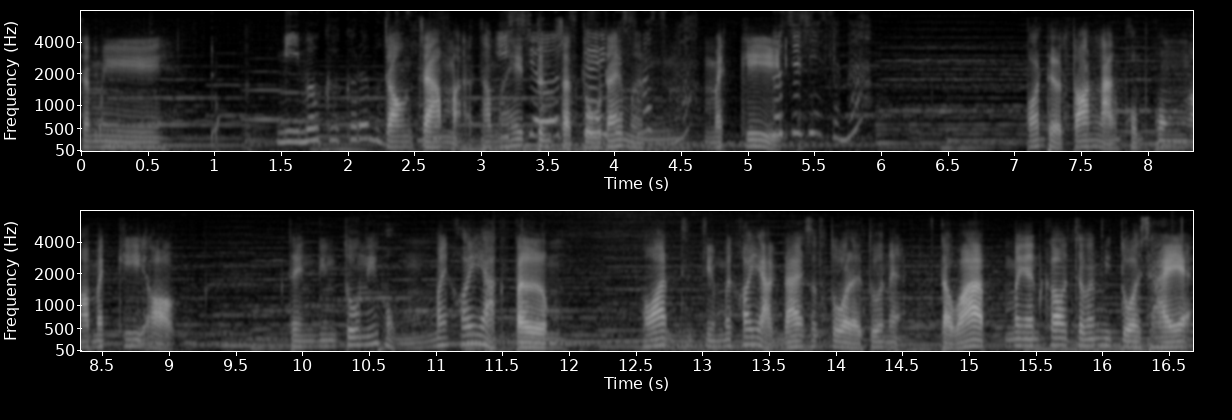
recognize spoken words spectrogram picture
จะมีจองจำอะทำให้ตึงศัตรูได้เหมือนแม็กกี้ เพราะเดี๋ยวตอนหลังผมคงเอาแม็กกี้ออก แต่จริงๆตู้นี้ผมไม่ค่อยอยากเติม เพราะว่าจริงๆไม่ค่อยอยากได้สักตัวเลยตัวเนี้ยแต่ว่าไม่งั้นก็จะไม่มีตัวใช้อะ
